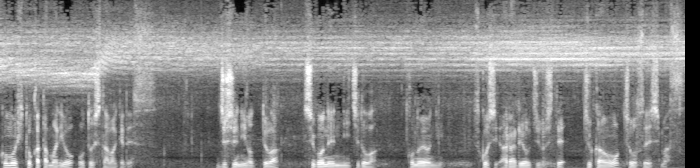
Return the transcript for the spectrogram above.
この一塊を落としたわけです。樹種によっては45年に一度はこのように少し荒療治をして樹幹を調整します。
